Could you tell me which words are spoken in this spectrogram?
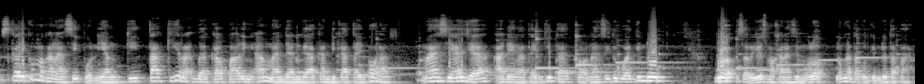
Sekalipun makan nasi pun yang kita kira bakal paling aman dan gak akan dikatain orang Masih aja ada yang ngatain kita kalau nasi itu buat gendut Bro, serius makan nasi mulu? Lu gak takut gendut apa?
